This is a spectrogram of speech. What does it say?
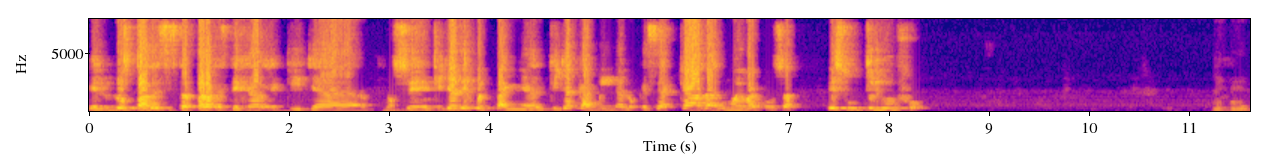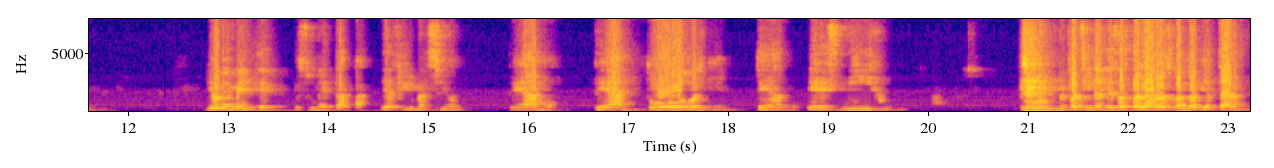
los padres están para festejarle que ya, no sé, que ya dejó el pañal, que ya camina, lo que sea, cada nueva cosa es un triunfo. Y obviamente es una etapa de afirmación, te amo, te amo, todo el tiempo, te amo, eres mi hijo. Me fascinan esas palabras cuando Aviatar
